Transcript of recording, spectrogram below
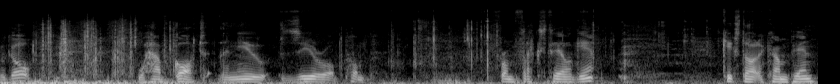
we go. We have got the new Zero pump from Flex Tailgate Kickstarter campaign.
